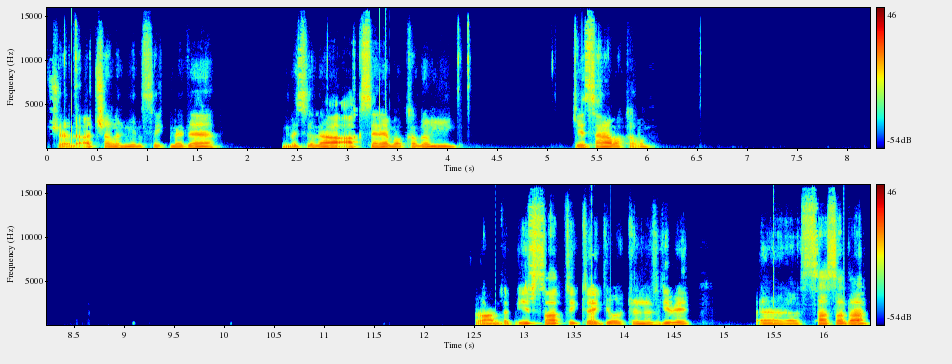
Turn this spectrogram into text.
Şöyle açalım yeni sekmede. Mesela Aksen'e bakalım. Gesan'a bakalım. Şu anda 1 saatlikte gördüğünüz gibi e, Sasa'da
